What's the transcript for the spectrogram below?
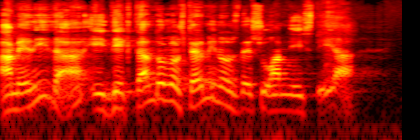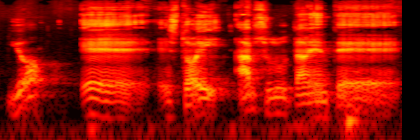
a medida y dictando los términos de su amnistía. Yo estoy absolutamente,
